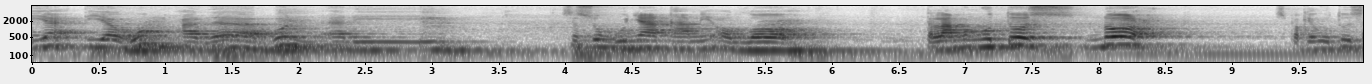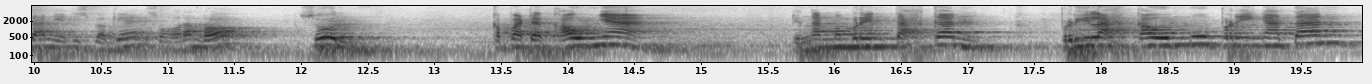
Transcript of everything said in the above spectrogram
ya'tiyahum adzabun alim Sesungguhnya kami Allah telah mengutus Nuh sebagai utusan yaitu sebagai seorang rasul kepada kaumnya dengan memerintahkan Berilah kaummu peringatan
